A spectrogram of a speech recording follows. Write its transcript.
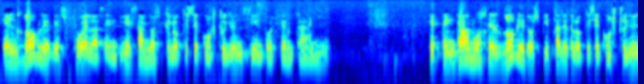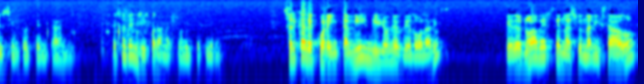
el doble de escuelas en 10 años que lo que se construyó en 180 años. Que tengamos el doble de hospitales de lo que se construyó en 180 años. Eso significa la nacionalización cerca de 40 mil millones de dólares que de no haberse nacionalizado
